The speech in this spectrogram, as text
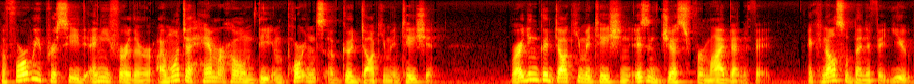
Before we proceed any further, I want to hammer home the importance of good documentation. Writing good documentation isn't just for my benefit, it can also benefit you.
